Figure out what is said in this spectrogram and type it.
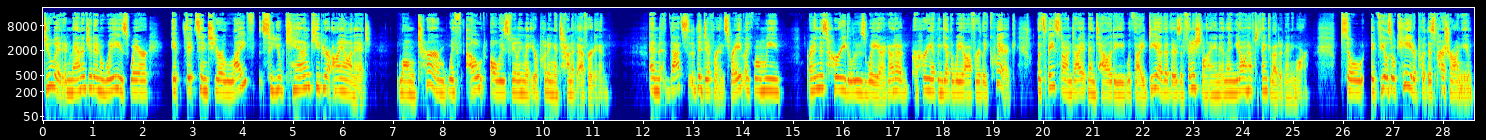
do it and manage it in ways where it fits into your life so you can keep your eye on it long term without always feeling that you're putting a ton of effort in. And that's the difference, right? Like when we are in this hurry to lose weight. I gotta hurry up and get the weight off really quick. That's based on diet mentality with the idea that there's a finish line and then you don't have to think about it anymore. So it feels okay to put this pressure on you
